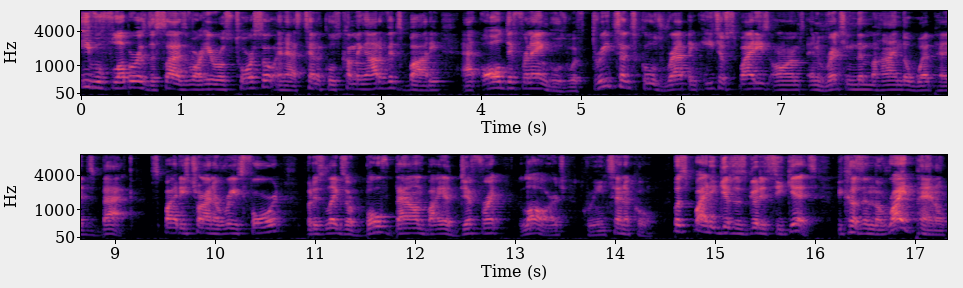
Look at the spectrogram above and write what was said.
Evil Flubber is the size of our hero's torso and has tentacles coming out of its body at all different angles, with three tentacles wrapping each of Spidey's arms and wrenching them behind the webhead's back. Spidey's trying to race forward, but his legs are both bound by a different, large, green tentacle. But Spidey gives as good as he gets, because in the right panel,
